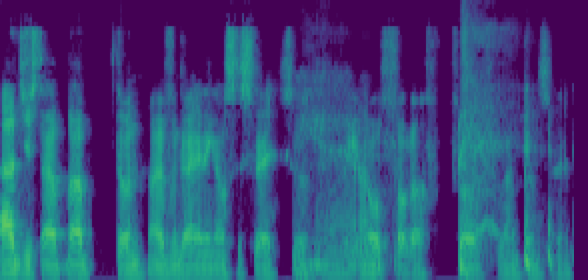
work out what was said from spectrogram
I just I, I'm done. I haven't got anything else to say. So Yeah, know, fuck off for, for I'm concerned.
